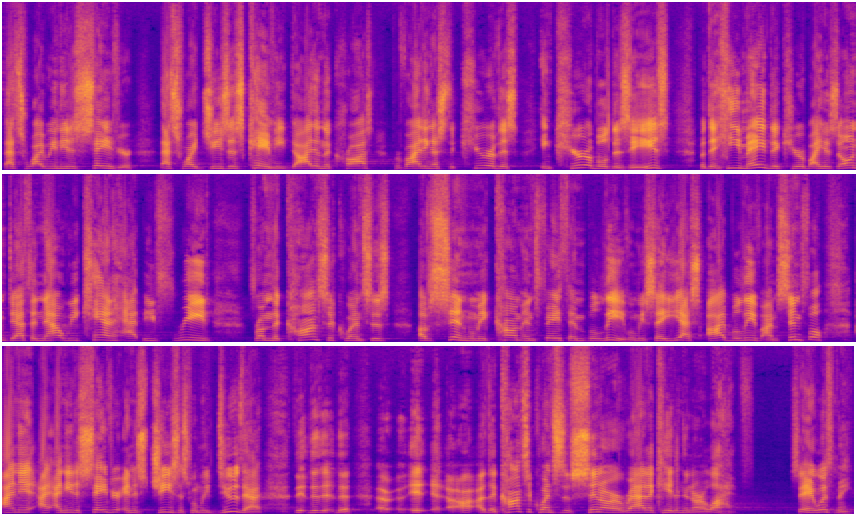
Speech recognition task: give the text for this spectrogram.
That's why we need a Savior. That's why Jesus came. He died on the cross, providing us the cure of this incurable disease, but that He made the cure by His own death. And now we can be freed from the consequences of sin when we come in faith and believe. When we say, Yes, I believe I'm sinful, I need, I, I need a Savior, and it's Jesus. When we do that, the, the, the, uh, it, uh, the consequences of sin are eradicated in our life. Say it with me.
